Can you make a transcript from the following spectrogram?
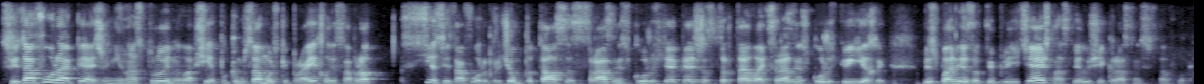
Светофоры, опять же, не настроены вообще. По Комсомольской проехал и собрал все светофоры. Причем пытался с разной скоростью, опять же, стартовать, с разной скоростью ехать. Бесполезно, ты приезжаешь на следующий красный светофор.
